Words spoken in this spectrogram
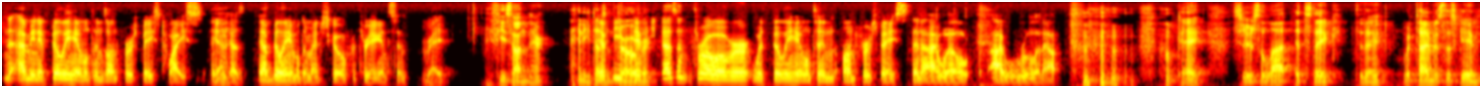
No, I mean, if Billy Hamilton's on first base twice and Yeah. he does, yeah, Billy Hamilton might just go for three against him. Right. If he's on there and he doesn't he, throw over. if he doesn't throw over with Billy Hamilton on first base, then I will I will rule it out. okay. So there's a lot at stake today. What time is this game?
